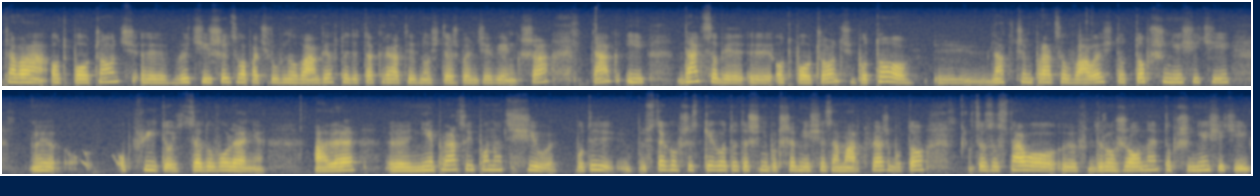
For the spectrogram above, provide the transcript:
trzeba odpocząć, y, wyciszyć, złapać równowagę, wtedy ta kreatywność też będzie większa. Tak? I dać sobie y, odpocząć, bo to, y, nad czym pracowałeś, to to przyniesie Ci obfitość, zadowolenie. Ale nie pracuj ponad siły, bo ty z tego wszystkiego to też niepotrzebnie się zamartwiasz, bo to, co zostało y, wdrożone, to przyniesie ci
